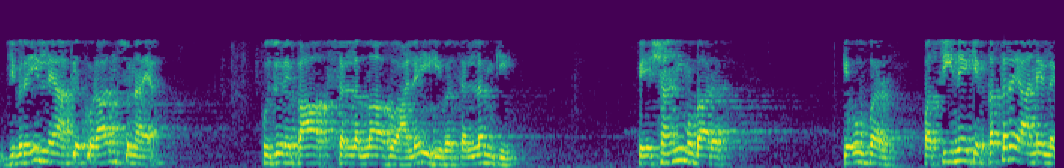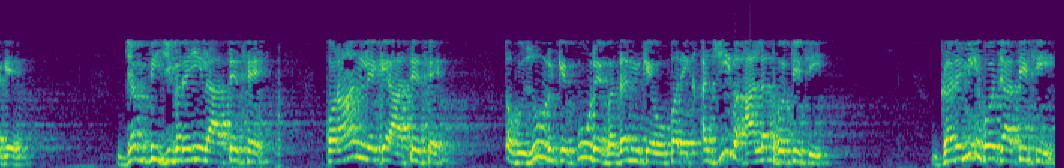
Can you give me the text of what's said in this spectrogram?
جبرائیل نے آ کے قرآن سنایا۔ حضور پاک صلی اللہ علیہ وسلم کی پیشانی مبارک کے اوپر پسینے کے قطرے آنے لگے۔ جب بھی جبرائیل آتے تھے، قرآن لے کے آتے تھے، تو حضور کے پورے بدن کے اوپر ایک عجیب حالت ہوتی تھی۔ گرمی ہو جاتی تھی۔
